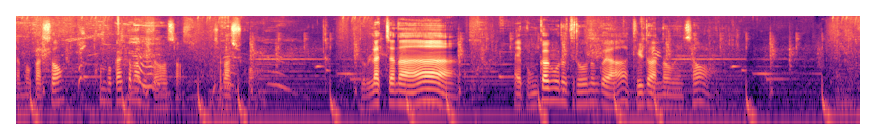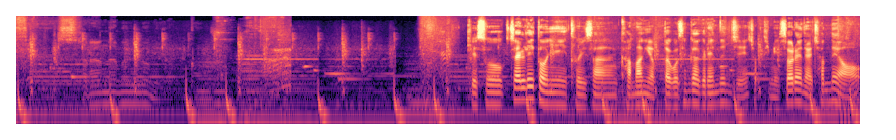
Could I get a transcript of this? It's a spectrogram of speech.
넘어가서 콤보 깔끔하게 넣어서 잡아주고 놀랐잖아. 아니 문강으로 들어오는 거야. 딜도 안 넣으면서 계속 잘리더니 더 이상 가망이 없다고 생각을 했는지 적팀이 썰렌을 쳤네요.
